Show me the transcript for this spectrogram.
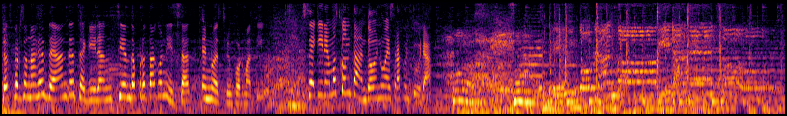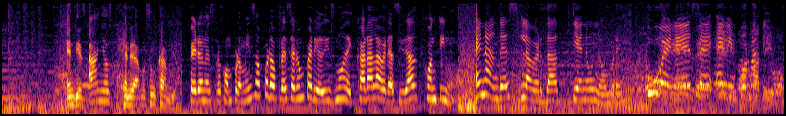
Los personajes de Andes seguirán siendo protagonistas en nuestro informativo. Seguiremos contando nuestra cultura. En 10 años generamos un cambio. Pero nuestro compromiso por ofrecer un periodismo de cara a la veracidad continúa. En Andes, la verdad tiene un nombre. UNS, el informativo.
